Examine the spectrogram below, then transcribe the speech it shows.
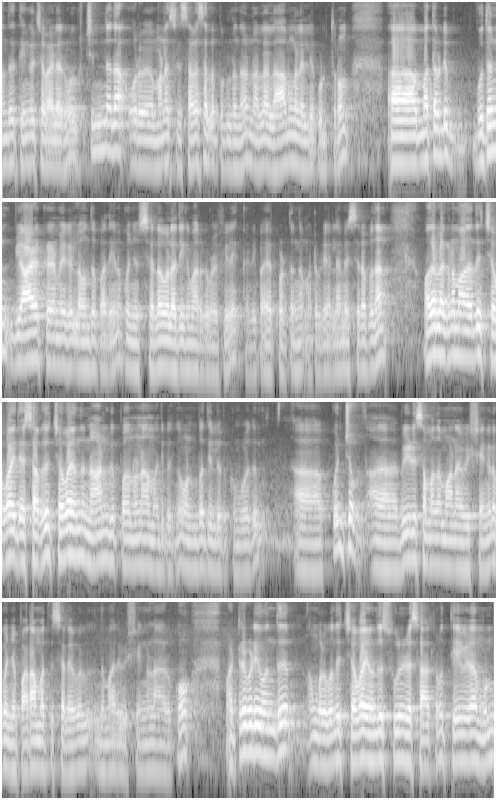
வந்து திங்கள் செவ்வாயில் இருக்கும்போது சின்னதாக ஒரு மனசில் சலசலப்புகள் இருந்தாலும் நல்ல லாபங்கள் எல்லாம் கொடுத்துரும். மற்றபடி புதன் வியாழக்கிழமைகளில் வந்து பார்த்திங்கன்னா கொஞ்சம் செலவுகள் அதிகமாக இருக்கிற ஃபீலை கண்டிப்பாக ஏற்படுத்துங்க. மற்றபடி எல்லாமே சிறப்பு தான். முதல் லக்னமாக வந்து செவ்வாய் தேசாபதி செவ்வாய் வந்து நான்கு பதினொன்றாம் அதிபதி ஒன்பதில் இருக்கும்போது கொஞ்சம் வீடு சம்மந்தமான விஷயங்கள் கொஞ்சம் பராமரித்து செலவுகள் இந்த மாதிரி விஷயங்கள்லாம் இருக்கும். மற்றபடி வந்து உங்களுக்கு வந்து செவ்வாய் வந்து சூரியனை சாத்திரம் தேவையில்லாத முன்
